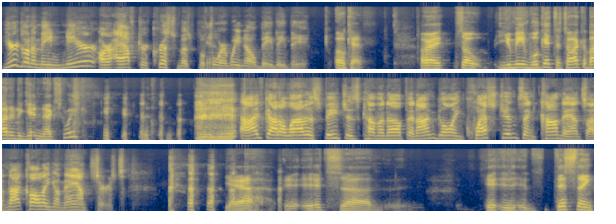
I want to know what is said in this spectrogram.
you're going to be near or after christmas before yeah. we know bbb okay all right so you mean we'll get to talk about it again next week I've got a lot of speeches coming up, and I'm going questions and comments. I'm not calling them answers. yeah, it, it's uh, it, it, this thing.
